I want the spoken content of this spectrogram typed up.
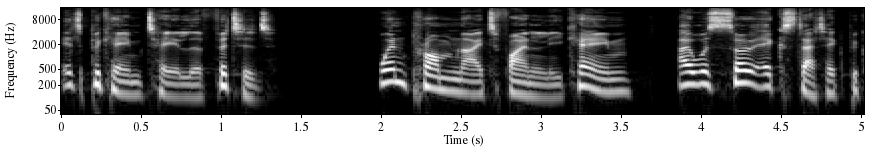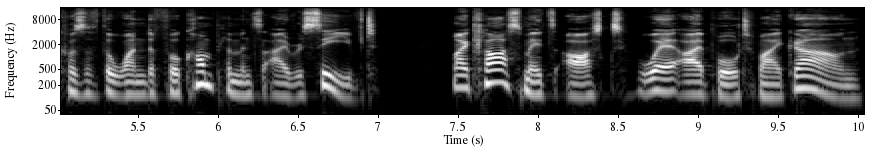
It became tailor fitted. When prom night finally came, I was so ecstatic because of the wonderful compliments I received. My classmates asked where I bought my gown,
